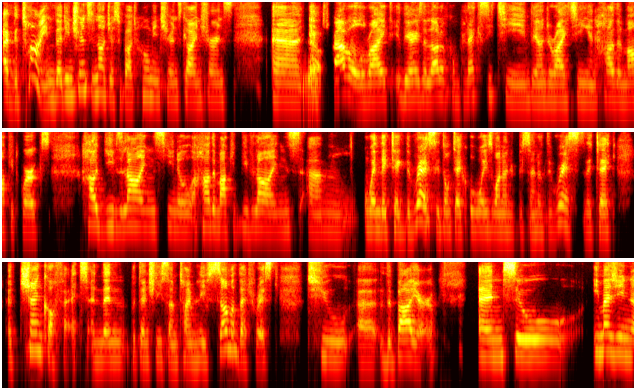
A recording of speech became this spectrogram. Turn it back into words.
at the time that insurance is not just about home insurance, car insurance, uh, yeah. and travel, right? There is a lot of complexity in the underwriting and how the market works, how it gives lines, you know, how the market gives lines um, when they take the risk. They don't take always 100% of the risk. They take a chunk of it and then potentially sometime leave some of that risk to uh, the buyer. And so imagine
